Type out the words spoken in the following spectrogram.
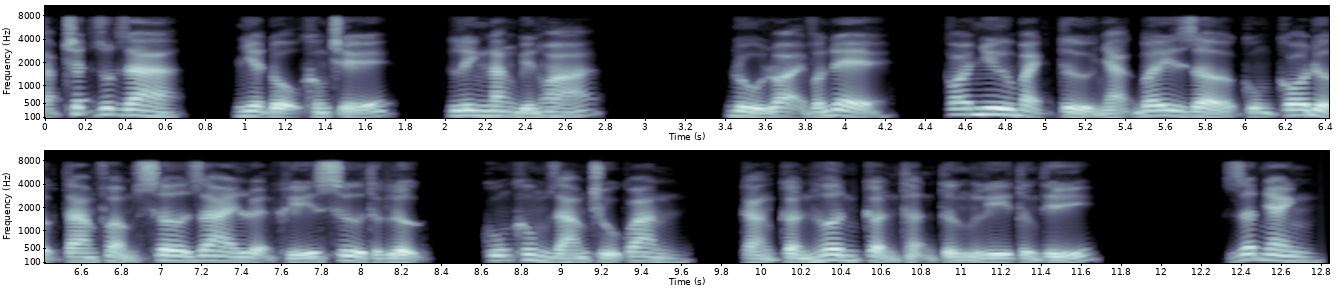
tạp chất rút ra, nhiệt độ khống chế, linh năng biến hóa. Đủ loại vấn đề, coi như bạch tử nhạc bây giờ cũng có được tam phẩm sơ giai luyện khí sư thực lực, cũng không dám chủ quan, càng cần hơn cẩn thận từng ly từng tí. Rất nhanh,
